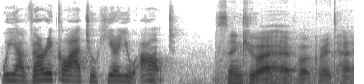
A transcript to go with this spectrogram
We are very glad to hear you out. Thank you. I have a great time.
